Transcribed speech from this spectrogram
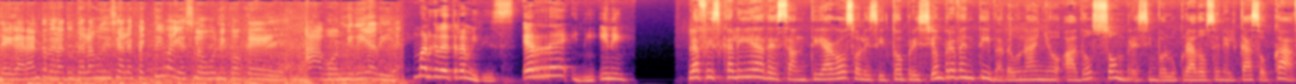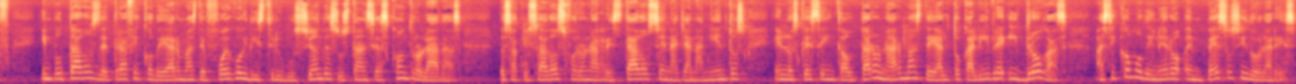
de garante de la tutela judicial efectiva y es lo único que hago en mi día a día. Margaret Ramírez, RNN. La Fiscalía de Santiago solicitó prisión preventiva de un año a dos hombres involucrados en el caso CAF, imputados de tráfico de armas de fuego y distribución de sustancias controladas. Los acusados fueron arrestados en allanamientos en los que se incautaron armas de alto calibre y drogas, así como dinero en pesos y dólares.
